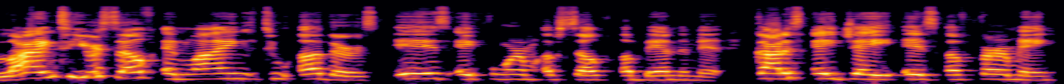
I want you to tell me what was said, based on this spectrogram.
lying to yourself and lying to others is a form of self abandonment. Goddess AJ is affirming,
